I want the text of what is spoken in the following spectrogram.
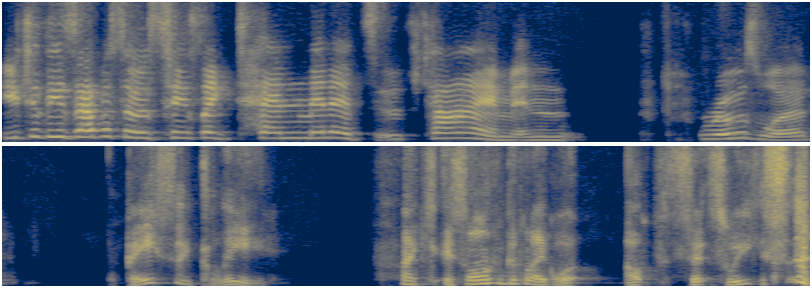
Each of these episodes takes like 10 minutes of time in Rosewood. Basically, like it's only been like what up six weeks.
